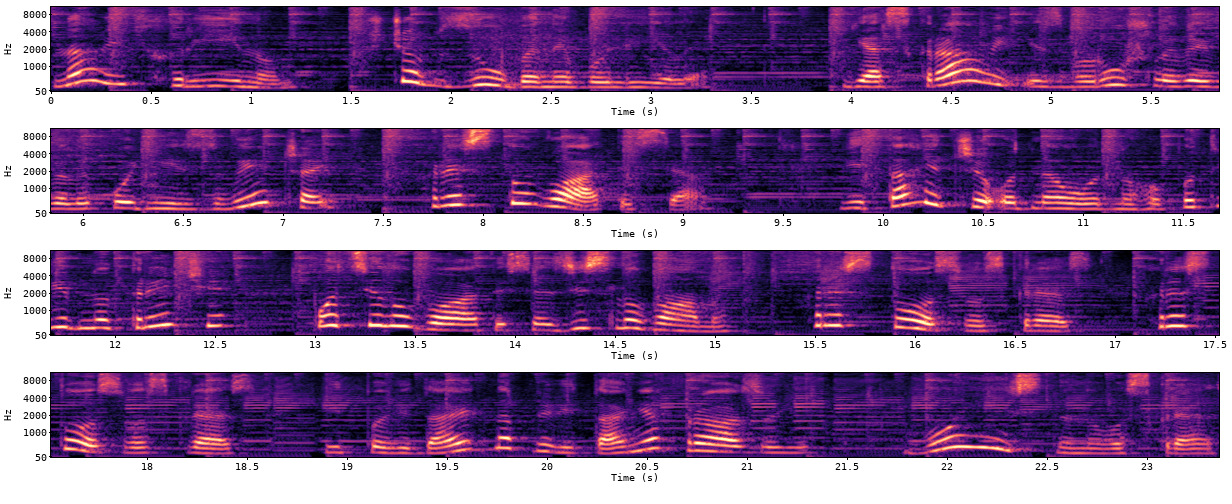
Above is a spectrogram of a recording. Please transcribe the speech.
навіть хріном, щоб зуби не боліли. Яскравий і зворушливий великодній звичай хрестуватися. Вітаючи одне одного, потрібно тричі поцілуватися зі словами Христос Воскрес! Христос Воскрес! відповідають на привітання фразою Воістину Воскрес!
